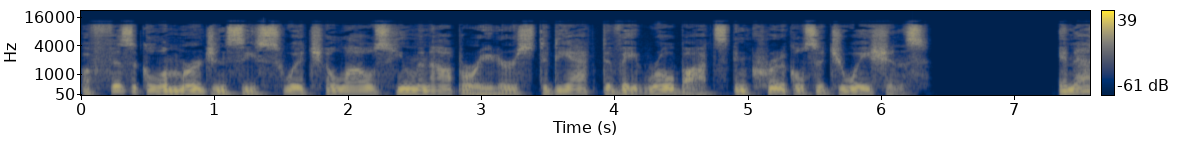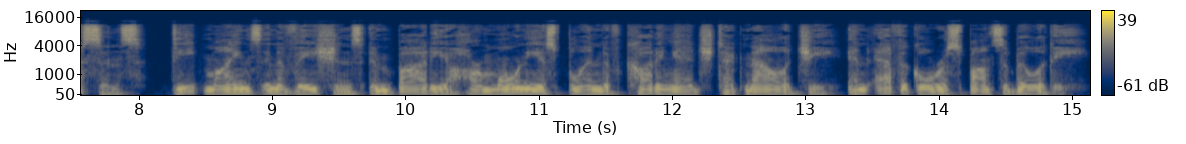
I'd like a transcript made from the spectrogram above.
a physical emergency switch allows human operators to deactivate robots in critical situations. In essence, DeepMind's innovations embody a harmonious blend of cutting-edge technology and ethical responsibility.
